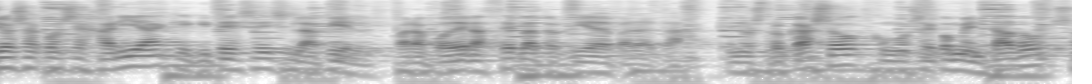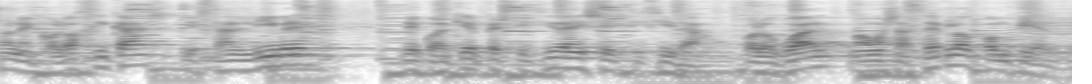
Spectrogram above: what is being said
yo os aconsejaría que quiteseis la piel para poder hacer la tortilla de patata. En nuestro caso, como os he comentado, son ecológicas y están libres de cualquier pesticida e insecticida, por lo cual vamos a hacerlo con piel.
